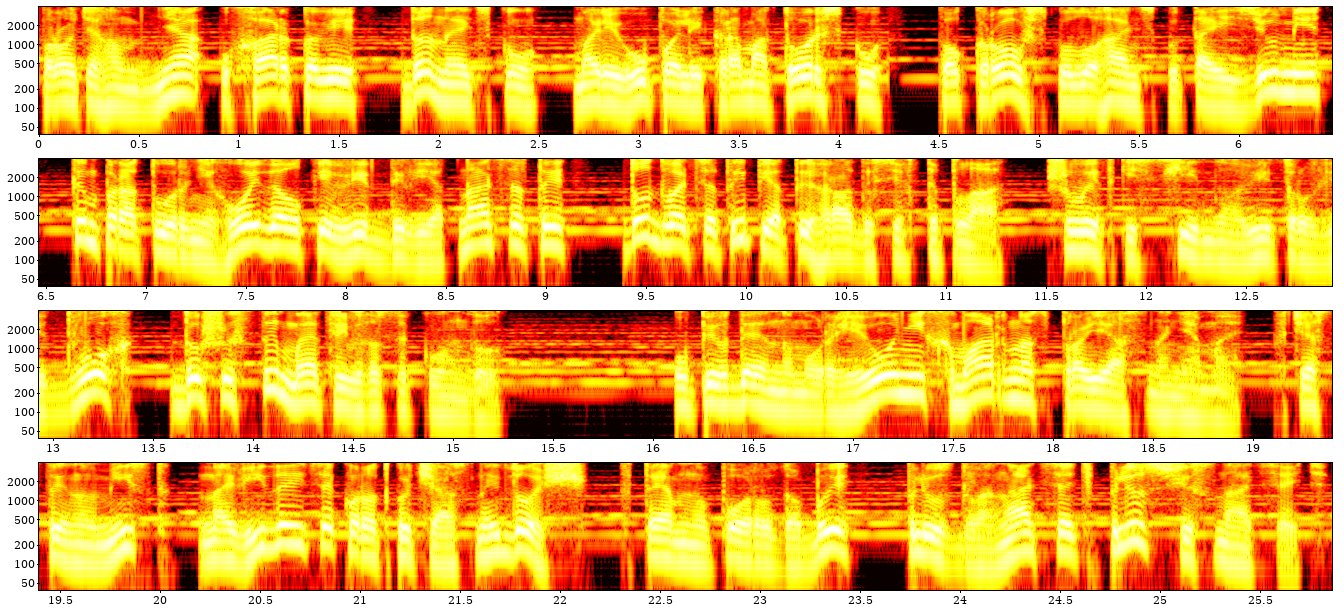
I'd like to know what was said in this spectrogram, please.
Протягом дня у Харкові, Донецьку, Маріуполі, Краматорську, Покровську, Луганську та Ізюмі температурні гойдалки від 19 до 25 градусів тепла, швидкість східного вітру від 2 до 6 метрів за секунду. У південному регіоні хмарно з проясненнями. В частину міст навідається короткочасний дощ, в темну пору доби плюс 12, плюс 16.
